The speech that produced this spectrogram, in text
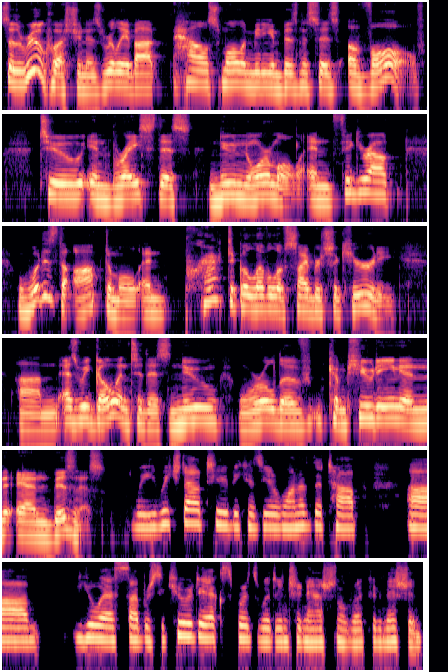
So the real question is really about how small and medium businesses evolve to embrace this new normal and figure out what is the optimal and practical level of cybersecurity um, as we go into this new world of computing and, and business. We reached out to you because you're one of the top um, US cybersecurity experts with international recognition.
